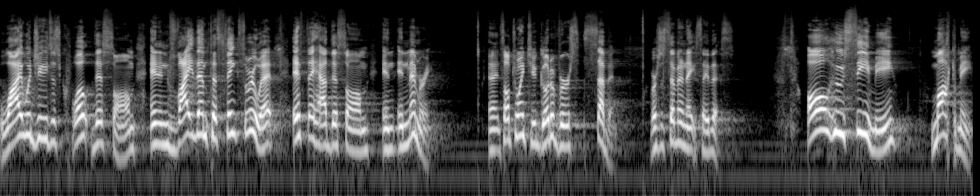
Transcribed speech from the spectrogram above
Why would Jesus quote this psalm and invite them to think through it if they had this psalm in, in memory? And in Psalm 22, go to verse 7. Verses 7 and 8 say this All who see me mock me,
